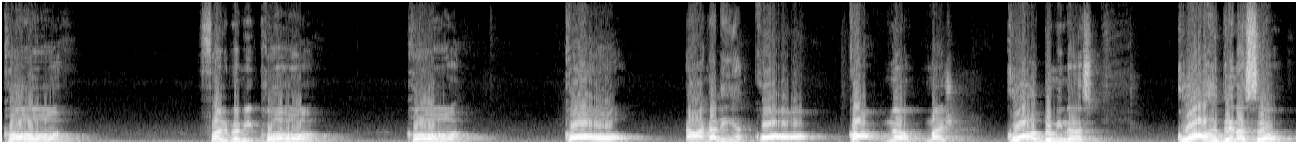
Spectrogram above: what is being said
có, fale para mim, có, có, có, é uma galinha? Có, có, não, mas codominância, coordenação,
